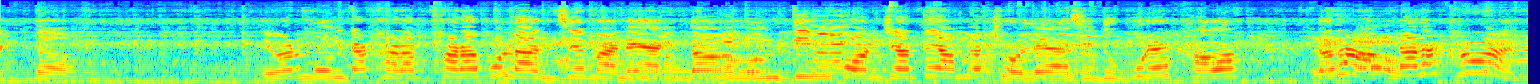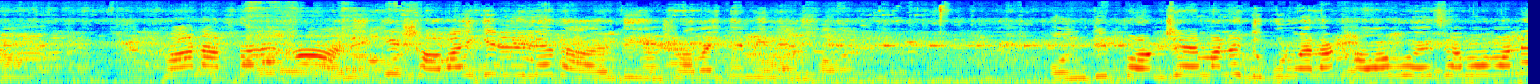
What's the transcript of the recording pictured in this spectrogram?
একদম। এবার মনটা খারাপ খারাপও লাগছে মানে একদম অন্তিম পর্যাতে আমরা চলে আসি। দুপুরের খাওয়া দাদা আপনারা খান? খান আপনারা খান। এই কি সবাইকে মিলে দাও দিন সবাইকে মিলে দিন। অন্তিম পর্যায়ে মানে দুপুরবেলা খাওয়া হয়ে যাব মানে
